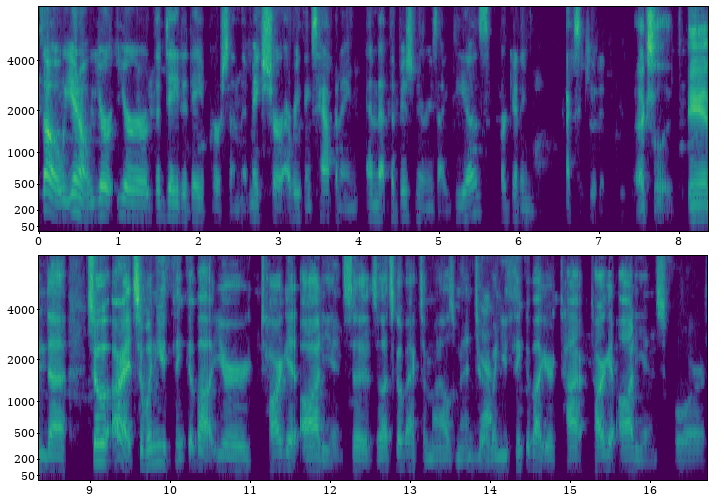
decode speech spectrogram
So, you know, you're you're the day-to-day person that makes sure everything's happening and that the visionaries' ideas are getting executed. Excellent. And uh, so, all right. So, when you think about your target audience, so, so let's go back to Miles Mentor. Yeah. When you think about your tar- target audience for like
